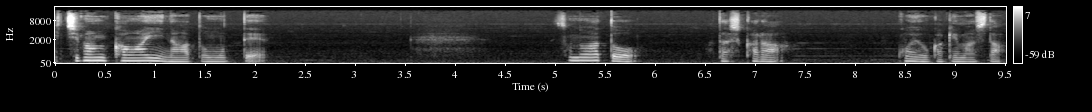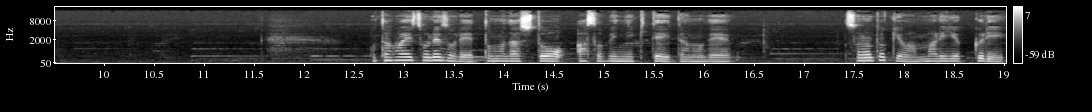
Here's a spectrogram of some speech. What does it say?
一番可愛いなと思ってその後私から声をかけました。お互いそれぞれ友達と遊びに来ていたのでその時はあんまりゆっくり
